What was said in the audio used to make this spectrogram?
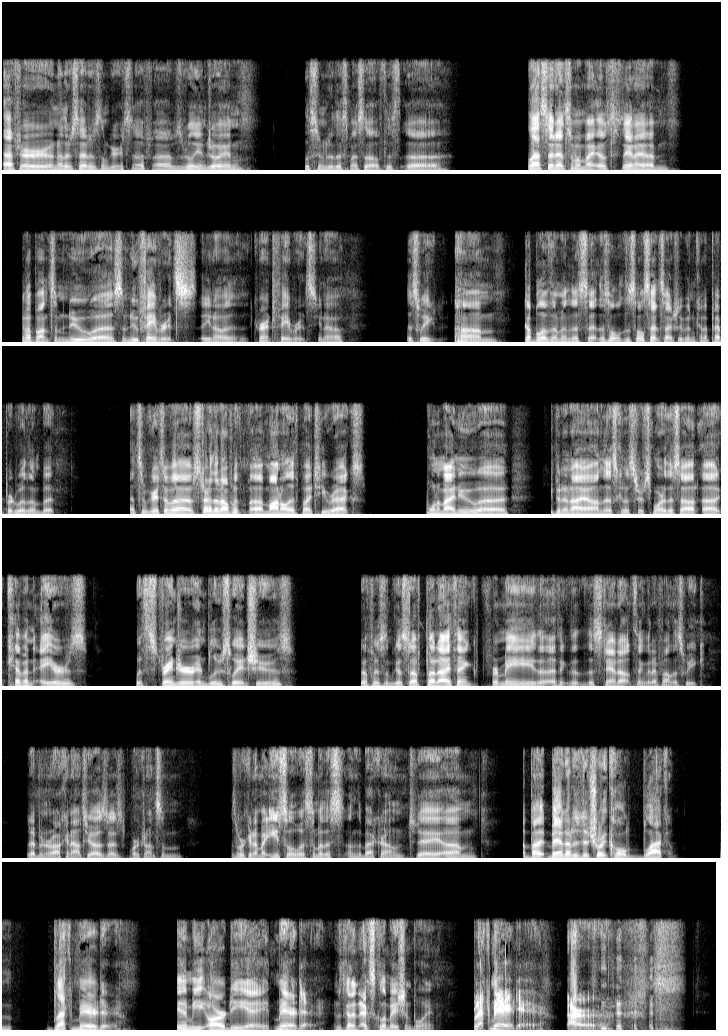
After another set of some great stuff, I was really enjoying listening to this myself. This uh, last set had some of my. I was saying I um, came up on some new uh, some new favorites. You know, uh, current favorites. You know, this week. Um, a couple of them in this set. This whole this whole set's actually been kind of peppered with them, but had some great stuff. Uh, started that off with uh, Monolith by T Rex. One of my new uh, keeping an eye on this. Gonna search more of this out. Uh, Kevin Ayers with Stranger in Blue Suede Shoes. Definitely some good stuff. But I think for me, the I think the, the standout thing that I found this week that I've been rocking out to. I was I was working on some. I was working on my easel with some of this on the background today. Um, a band out of Detroit called Black Black Merda, M E R D A Merda, and it's got an exclamation point. Black Merda.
